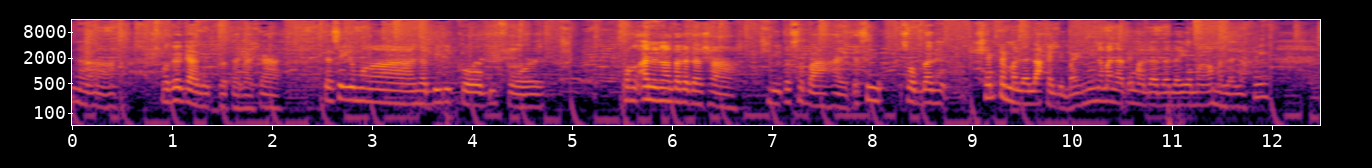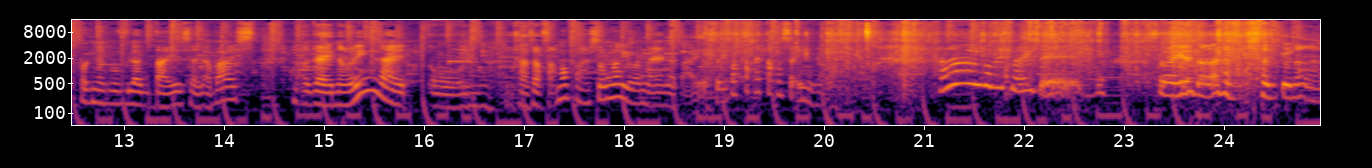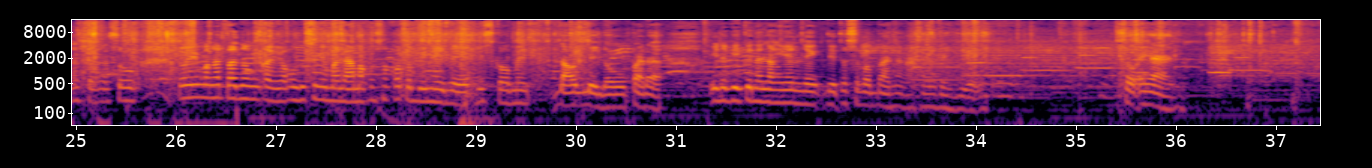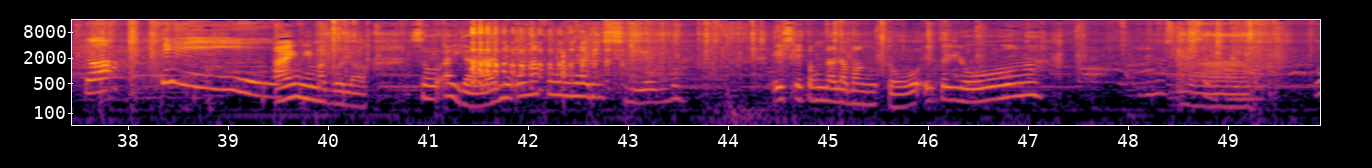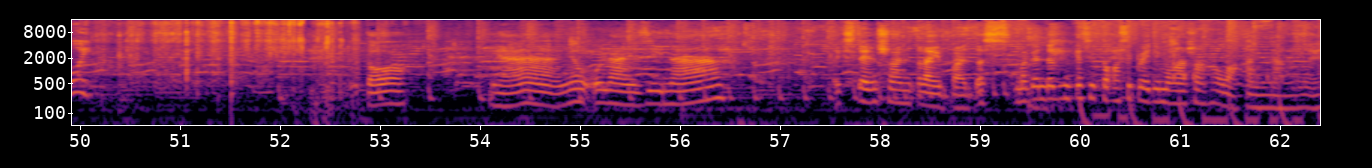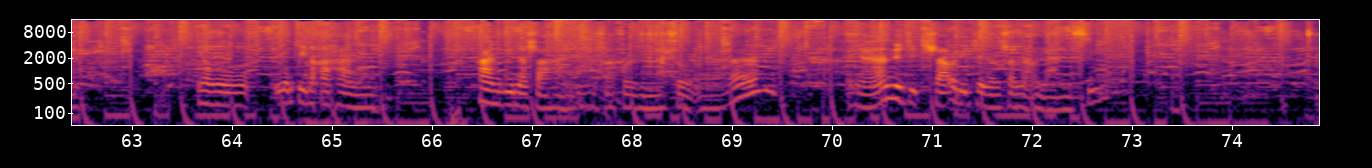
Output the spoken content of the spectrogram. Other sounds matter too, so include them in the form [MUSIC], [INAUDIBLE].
na magagamit ko talaga. Kasi yung mga nabili ko before, pang ano lang talaga siya, dito sa bahay. Kasi sobrang, syempre malalaki, di ba? Hindi naman natin madadala yung mga malalaki pag nag-vlog tayo sa labas. Nakagaya ng ring light o yung sasaksak mo pa. So ngayon, mayroon na tayo. So ipapakita ko sa inyo. Ah, so excited! So, ayun na nga, nabuksan ko na nga siya. So, kung may mga tanong kayo, kung gusto niyo malaman kung saan ko ito binili, please comment down below para ilagay ko na lang yung link dito sa baba ng aking video. So, ayan. Ay, may magulo. So, ayan. Yung una kong na-receive is itong dalawang to. Ito yung uh, ito. Yan. Yung Ulanzi na extension tripod. Tapos, maganda din kasi to kasi pwede mo nga siyang hawakan lang. Eh. Yung, yung pinaka-hand handy na siya, handy na siya for me. So, ayan. Ayan, legit siya. Original siya na Ulanzi.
